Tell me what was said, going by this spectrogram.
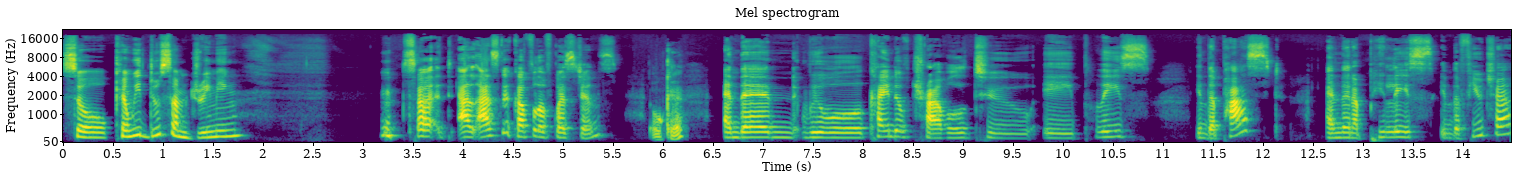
So can we do some dreaming? so I'll ask a couple of questions Okay. and then we will kind of travel to a place in the past and then a place in the future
